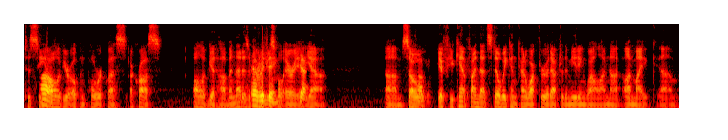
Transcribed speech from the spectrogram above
to see Oh. all of your open pull requests across all of GitHub, and that is a pretty Everything. useful area. Yeah. Um, so Okay. if you can't find that still, we can kind of walk through it after the meeting while I'm not on mic. Um,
